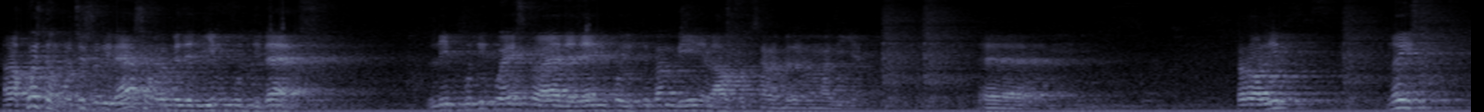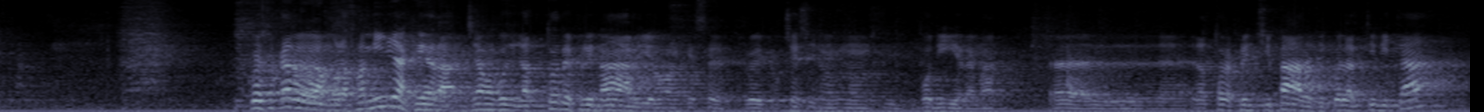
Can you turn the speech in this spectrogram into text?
Allora questo è un processo diverso, avrebbe degli input diversi. L'input di questo è l'elenco di tutti i bambini, l'output sarebbe l'anomalia. Eh, però lì, noi in questo caso avevamo la famiglia che era diciamo l'attore primario, anche se per i processi non, non si può dire, ma eh, l'attore principale di quell'attività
